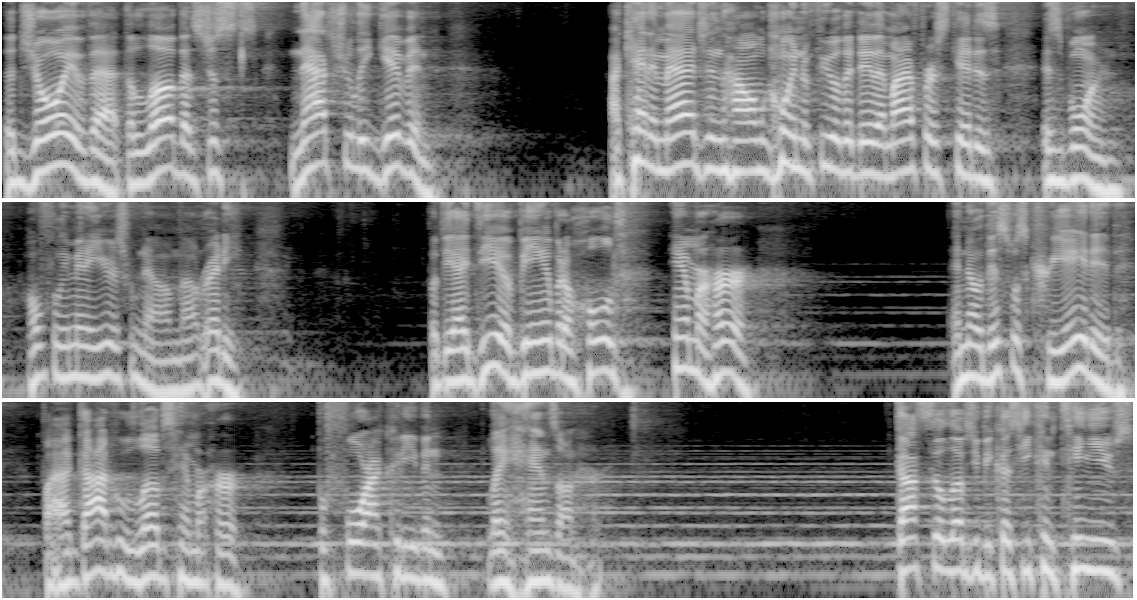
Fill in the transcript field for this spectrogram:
the joy of that, the love that's just naturally given I can't imagine how I'm going to feel the day that my first kid is, is born. Hopefully, many years from now. I'm not ready. But the idea of being able to hold him or her and know this was created by a God who loves him or her before I could even lay hands on her. God still loves you because he continues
